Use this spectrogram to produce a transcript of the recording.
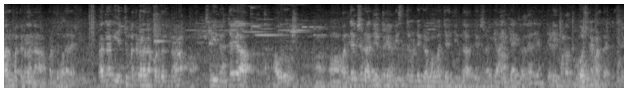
ಆರು ಮತಗಳನ್ನು ಪಡೆದಿರ್ತಾರೆ. ಹಾಗಾಗಿ ಹೆಚ್ಚು ಮತಗಳನ್ನು ಪಡೆದಂತಹ ಶ್ರೀ ನಂಜಯ್ಯ ಅವರು ಅಧ್ಯಕ್ಷರಾಗಿ ಪಿ ಸಿದ್ದನಹಳ್ಳಿ ಗ್ರಾಮ ಪಂಚಾಯತಿಯಿಂದ ಅಧ್ಯಕ್ಷರಾಗಿ ಆಯ್ಕೆ ಆಗಿದ್ದಾರೆ ಅಂತೇಳಿ ಘೋಷಣೆ ಮಾಡ್ತಾ ಇದ್ದಾರೆ.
